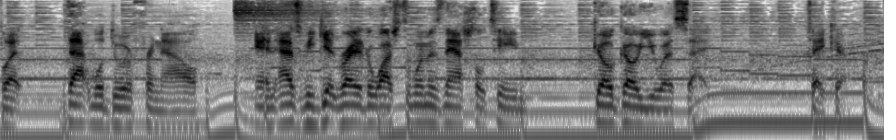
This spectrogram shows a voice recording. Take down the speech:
But that will do it for now. And as we get ready to watch the women's national team, go, go USA. Take care.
